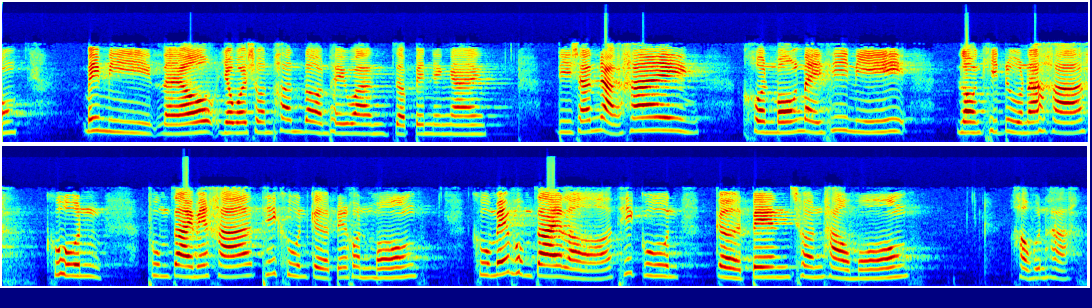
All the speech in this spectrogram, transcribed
ง ไม่มีแล้วเยาวชนพันดอนไพวันจะเป็นยังไง ดิฉันอยากให้คนมองในที่นี้ลองคิดดูนะคะ คุณภูมิใจไหมคะ ที่คุณเกิดเป็นคนมงคุณไม่ภูมิใจหรอ ที่คุณเกิดเป็นชนเผ่ามงขอบคุณค่ะ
